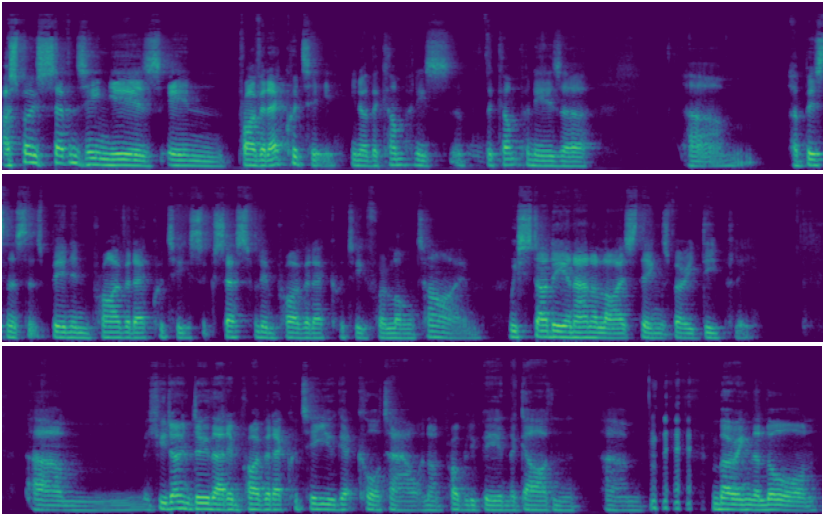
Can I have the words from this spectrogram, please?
I suppose 17 years in private equity, you know, the company's the company is a um, a business that's been in private equity, successful in private equity for a long time, we study and analyze things very deeply. Um, if you don't do that in private equity, you get caught out, and I'd probably be in the garden um, mowing the lawn.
